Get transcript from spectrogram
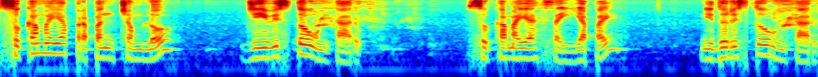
సుఖమయ ప్రపంచంలో జీవిస్తూ ఉంటారు. సుఖమయ శయ్యపై నిదురిస్తూ ఉంటారు.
